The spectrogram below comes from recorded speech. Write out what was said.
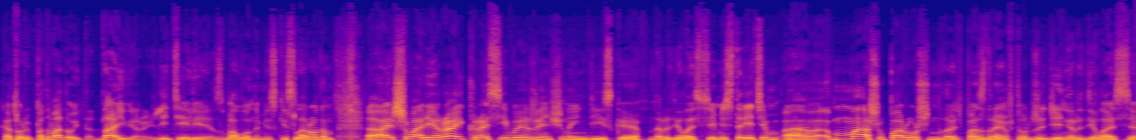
которые под водой-то, дайверы, летели с баллонами с кислородом. А Айшвария Рай, красивая женщина индийская, родилась в 73-м. А Машу Порошину, давайте поздравим, в тот же день родилась. э,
